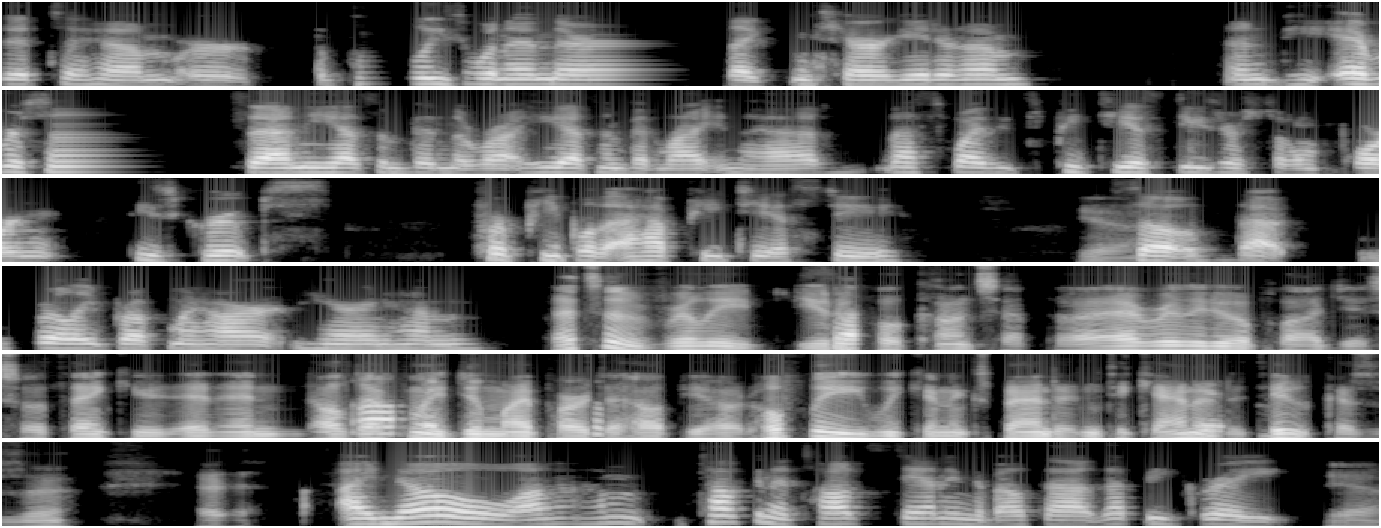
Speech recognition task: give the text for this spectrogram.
did to him, or the police went in there, like interrogated him, and he, ever since then he hasn't been the right. He hasn't been right in the head. That's why these PTSDs are so important. These groups for people that have PTSD. yeah. So that really broke my heart hearing him. That's a really beautiful concept, though. I really do applaud you. So thank you, and, and I'll Oh, definitely do my part to help you out. Hopefully, we can expand it into Canada too, because uh, I know. I'm talking to Todd Standing about that. That'd be great. Yeah,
